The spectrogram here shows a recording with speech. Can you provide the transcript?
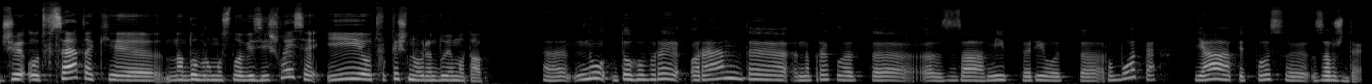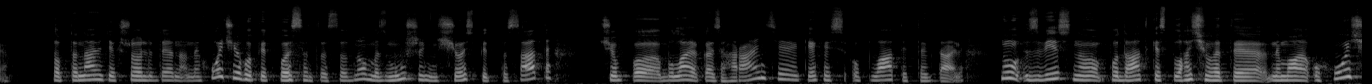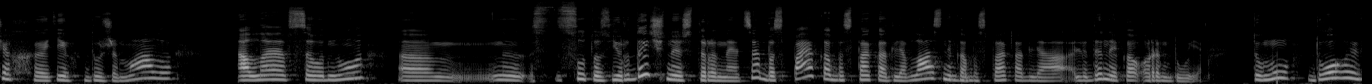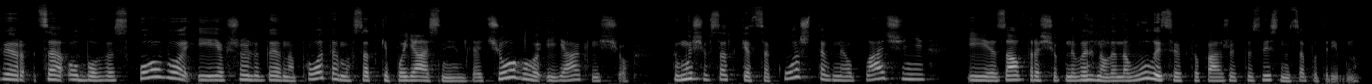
Чи от все-таки на доброму слові зійшлися і от фактично орендуємо так? Е, Ну, договори оренди, наприклад, е, за мій період е, роботи я підписую завжди. Тобто, навіть якщо людина не хоче його підписати, все одно ми змушені щось підписати, щоб е, була якась гарантія, якихось оплат і так далі. Ну, звісно, податки сплачувати немає охочих, їх дуже мало, але все одно ем, ну, суто з юридичної сторони це безпека, безпека для власника, безпека для людини, яка орендує. Тому договір це обов'язково, і якщо людина проти, ми все-таки пояснюємо для чого і як і що. Тому що все-таки це кошти, вони оплачені, і завтра, щоб не вигнали на вулицю, як то кажуть, то звісно це потрібно.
